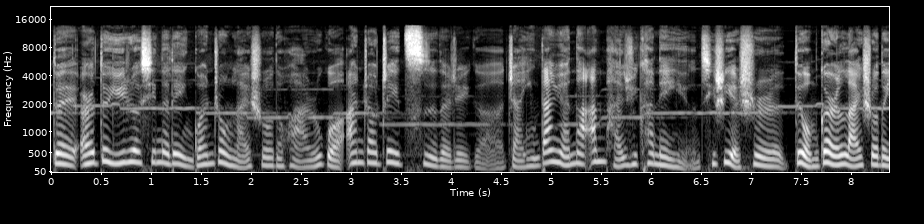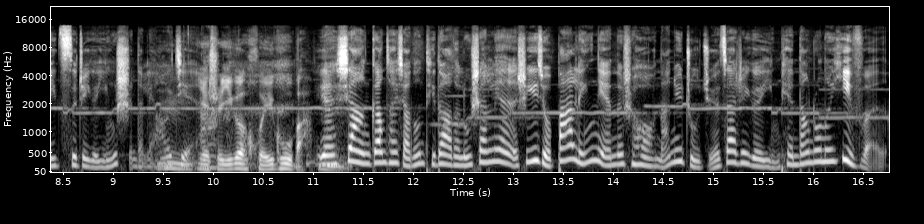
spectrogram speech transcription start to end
对，而对于热心的电影观众来说的话，如果按照这次的这个展映单元的安排去看电影，其实也是对我们个人来说。的一次这个影史的了解，也是一个回顾吧。也像刚才小东提到的《庐山恋》，是一九八零年的时候，男女主角在这个影片当中的一吻，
